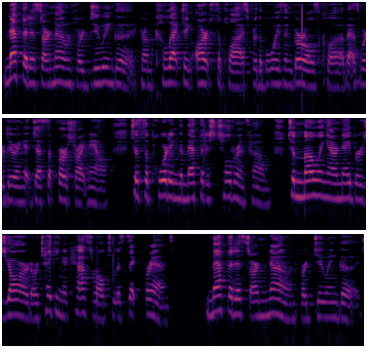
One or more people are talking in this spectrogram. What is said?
Methodists are known for doing good, from collecting art supplies for the Boys and Girls Club, as we're doing at Jesup First right now, to supporting the Methodist Children's Home, to mowing our neighbor's yard or taking a casserole to a sick friend. Methodists are known for doing good.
